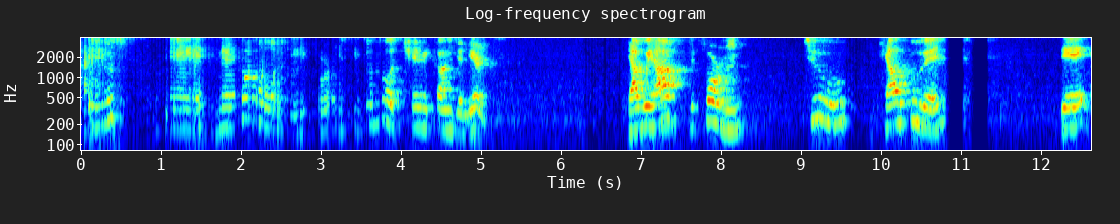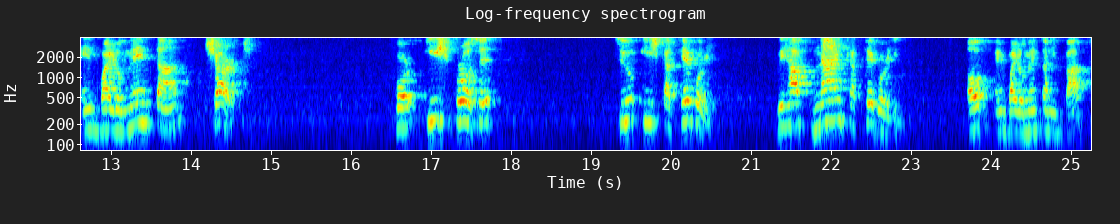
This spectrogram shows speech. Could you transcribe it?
I use the methodology for Institute of Chemical Engineering. Yeah, we have the formula to calculate the environmental charge for each process to each category. We have nine categories of environmental impact,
